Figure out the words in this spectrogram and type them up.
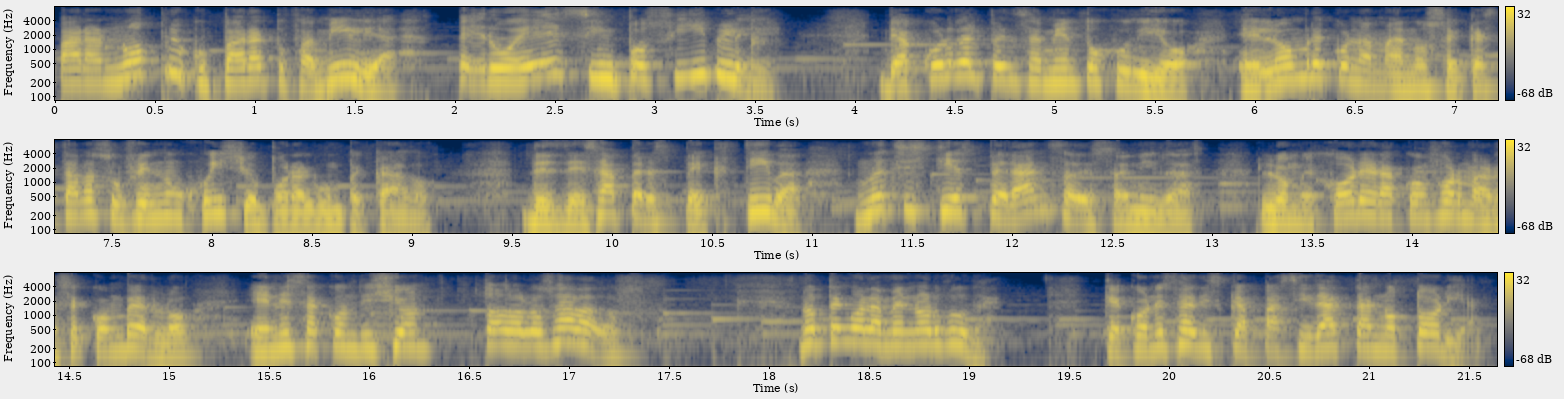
para no preocupar a tu familia, pero es imposible. De acuerdo al pensamiento judío, el hombre con la mano seca estaba sufriendo un juicio por algún pecado. Desde esa perspectiva, no existía esperanza de sanidad. Lo mejor era conformarse con verlo en esa condición todos los sábados. No tengo la menor duda que con esa discapacidad tan notoria,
